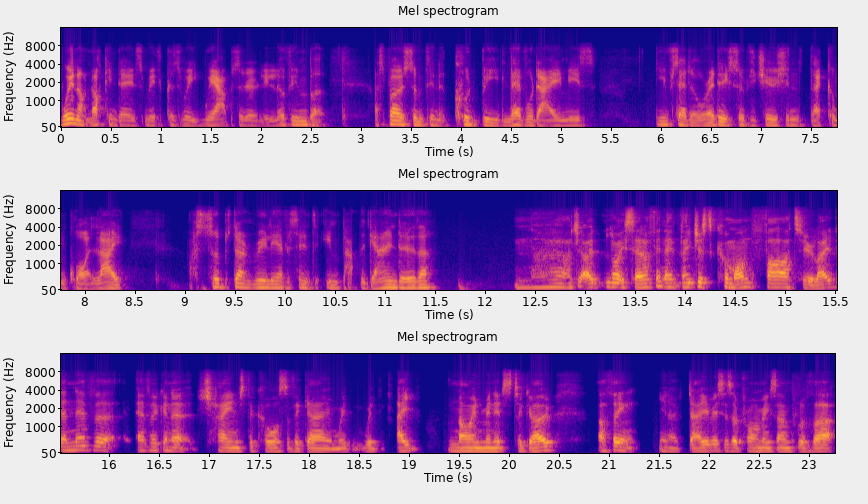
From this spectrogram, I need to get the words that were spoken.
We're not knocking Dean Smith because we we absolutely love him, but I suppose something that could be levelled at him is you've said already substitutions that come quite late. Our subs don't really ever seem to impact the game, do they? No, I, I, like I said, I think they, they just come on far too late. They're never ever going to change the course of a game with with eight nine minutes to go. I think you know Davis is a prime example of that.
